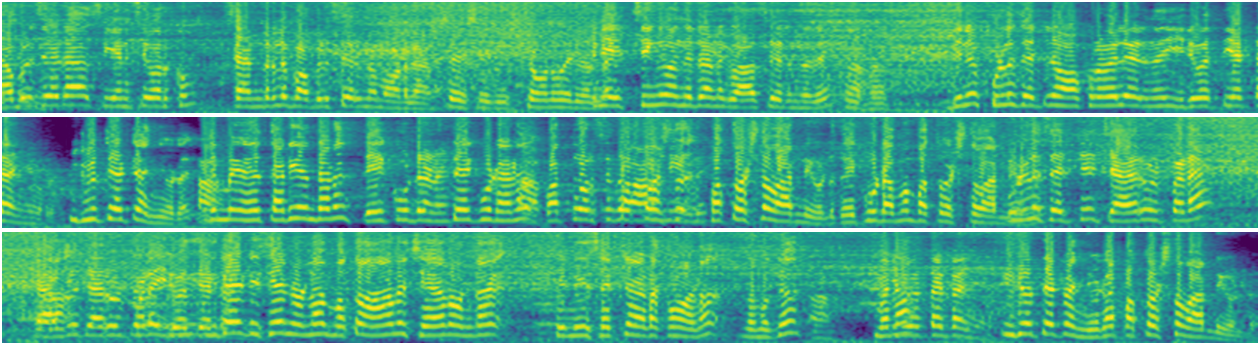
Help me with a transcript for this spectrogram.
Table side C N C വർക്കും സെന്ററിൽ ബബിൾസ് വരുന്ന മോഡലാണ്. ശരി ശരി. സ്റ്റോൺ പിന്നെ എച്ചിങ് വന്നിട്ടാണ് ഗ്ലാസ് വരുന്നത്. ഇതിന് ഫുള്ള് സെറ്റിന് ഓഫർ വില വരുന്നത് ഇരുപത്തിയെട്ട് അഞ്ഞൂറ്. ഇരുപത്തിയെട്ട് അഞ്ഞൂറ്. തടി എന്താണ്? തേക്കൂട്ടാണ്. തേക്കൂട്ടാണ്. പത്ത് വർഷത്തെ പത്ത് വർഷത്തെ വാറണ്ടി ഉണ്ട്. തേക്കൂട്ടാകുമ്പോൾ പത്ത് വർഷത്തെ വാറണ്ടി ഫുള്ള് സെറ്റ് ചെയർ ഉൾപ്പെടെ ടേബിൾ ചെയർ ഉൾപ്പെടെ ഇരുപത്തിയെട്ട് ഇതേ ഡിസൈൻ ഉണ്ട് മൊത്തം ആറ് ചെയർ ഉണ്ട്. പിന്നെ ഈ സെറ്റ് അടക്കമാണ് നമുക്ക് ഇരുപത്തെട്ട് അഞ്ഞൂറ്. പത്ത് വർഷത്തെ വാറണ്ടി ഉണ്ട്.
